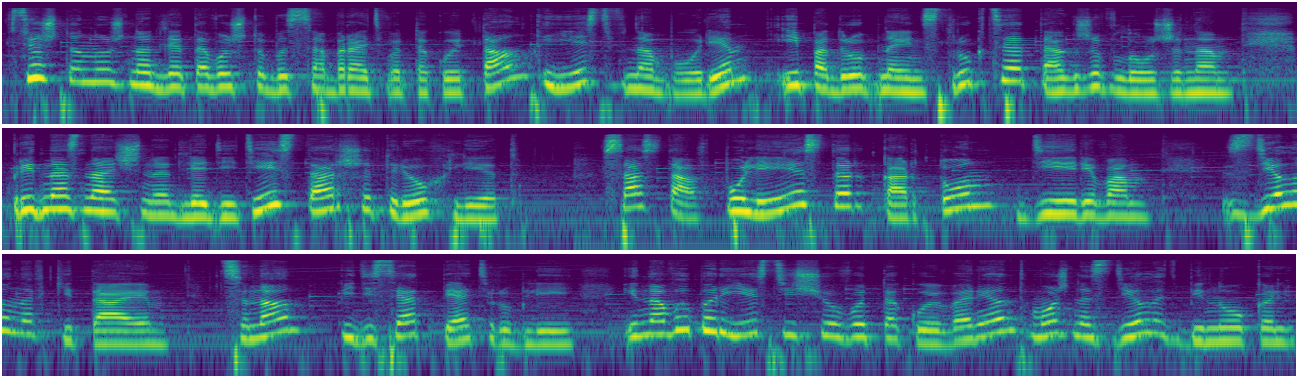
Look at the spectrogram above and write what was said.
Все, что нужно для того, чтобы собрать вот такой танк, есть в наборе, и подробная инструкция также вложена. Предназначена для детей старше трех лет. Состав полиэстер, картон, дерево. Сделано в Китае. Цена 55 рублей. И на выбор есть еще вот такой вариант. Можно сделать бинокль.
